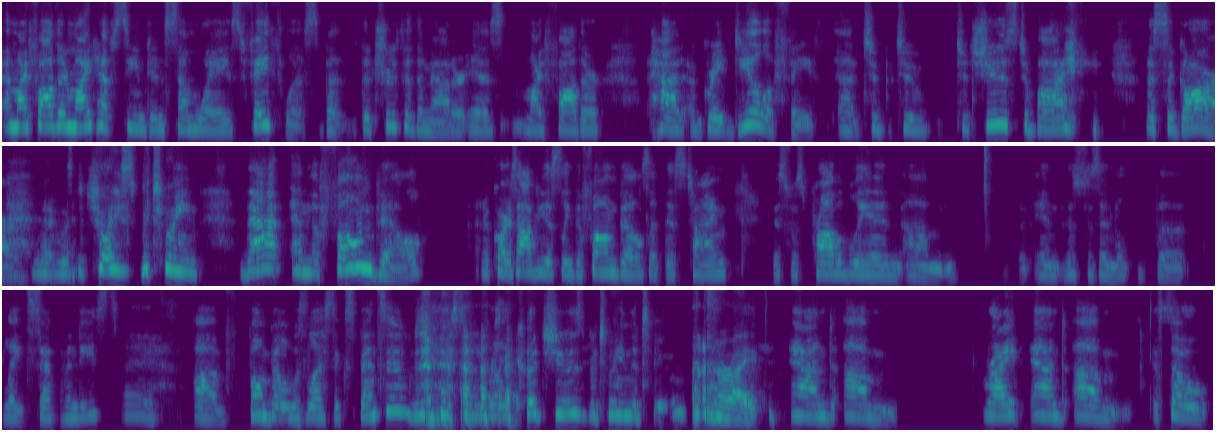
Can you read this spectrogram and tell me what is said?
and my father might have seemed in some ways faithless, but the truth of the matter is my father had a great deal of faith uh, to to to choose to buy a cigar it was a choice between that and the phone bill and of course obviously the phone bills at this time this was probably in um, in this was in the late 70s Right. uh, phone bill was less expensive so you really could choose between the two right. and um right and um so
